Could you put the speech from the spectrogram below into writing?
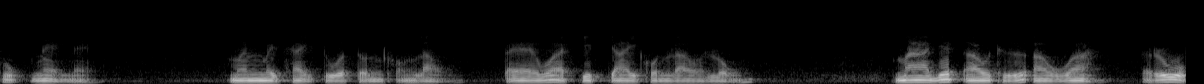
ทุกข์แน่ๆ มันไม่ใช่ตัวตนของเรา แต่ว่าจิตใจคนเราหลง มายึดเอาถือเอาว่า รูป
